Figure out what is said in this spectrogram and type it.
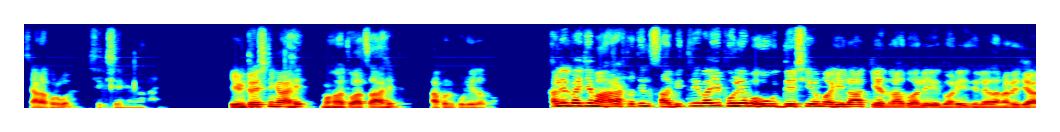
शाळापूर्व शिक्षण येणार आहे. इंटरेस्टिंग आहे महत्वाचं आहे आपण पुढे जातो. खालीलपैकी महाराष्ट्रातील सावित्रीबाई फुले बहुउद्देशीय महिला केंद्राद्वारे द्वारे दिल्या जाणाऱ्या ज्या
